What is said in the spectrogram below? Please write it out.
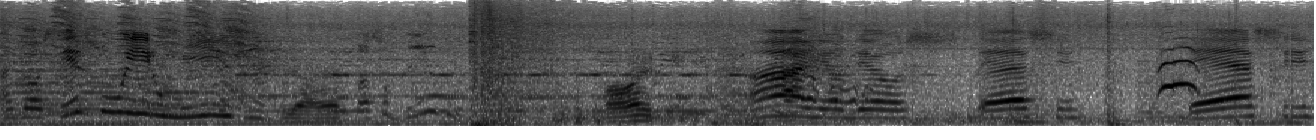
Mas vocês suíram mesmo. E aí? Tá subindo? Oi. Ai, meu Deus. Desce. Desce.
